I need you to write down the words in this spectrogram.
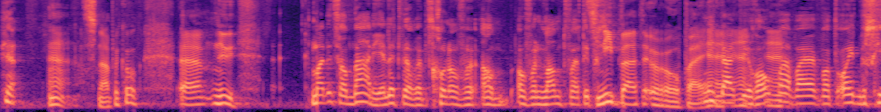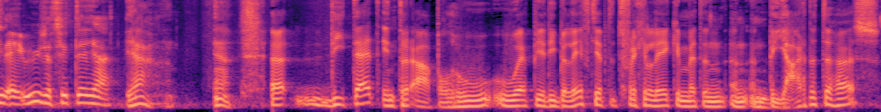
ja. Ja, dat snap ik ook. Uh, nu, maar dit is Albanië, let wel, we hebben het gewoon over, over een land waar... Dit niet buiten Europa. Niet buiten ja, Europa, ja. waar wat ooit misschien EU, dat zit, ja. Ja, ja. Uh, die tijd in Ter Apel, hoe, hoe heb je die beleefd? Je hebt het vergeleken met een, een, een bejaardentehuis.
